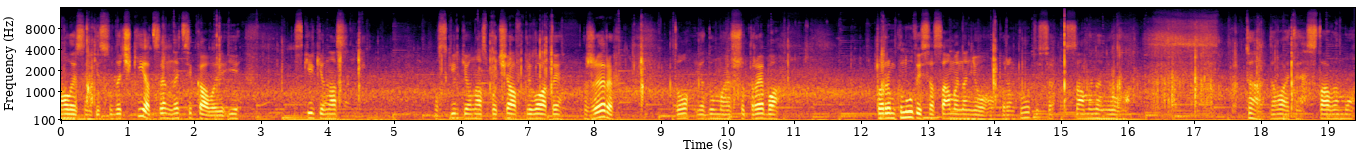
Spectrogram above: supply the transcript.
малесенькі судачки, а це не цікаво. І оскільки в нас, оскільки у нас почав клювати жерех, то я думаю, що треба перемкнутися саме на нього. Перемкнутися саме на нього. Так, давайте ставимо.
